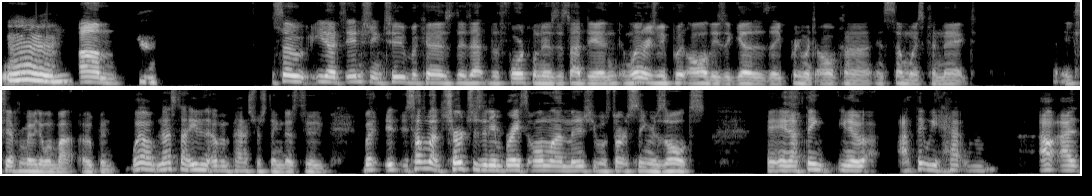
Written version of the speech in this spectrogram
Mm. Um, so you know it's interesting too because there's that the fourth one is this idea, and one of the reasons we put all these together is they pretty much all kind of in some ways connect, except for maybe the one about open. Well, that's not even the open pastors thing does too, but it, it talks about churches that embrace online ministry will start seeing results, and, and I think you know I think we have. I,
